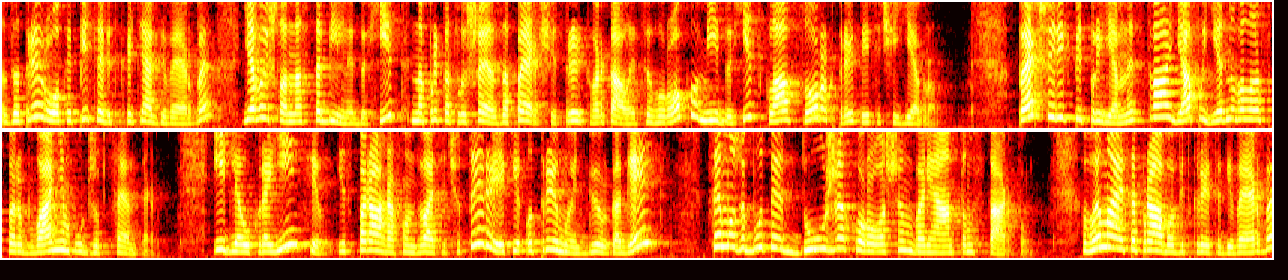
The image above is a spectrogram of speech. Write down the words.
за три роки після відкриття ГВРБ я вийшла на стабільний дохід. Наприклад, лише за перші три квартали цього року мій дохід склав 43 тисячі євро. Перший рік підприємництва я поєднувала з перебуванням у джоб-центр. І для українців із параграфом 24, які отримують бюргагельд, це може бути дуже хорошим варіантом старту. Ви маєте право відкрити гіверби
